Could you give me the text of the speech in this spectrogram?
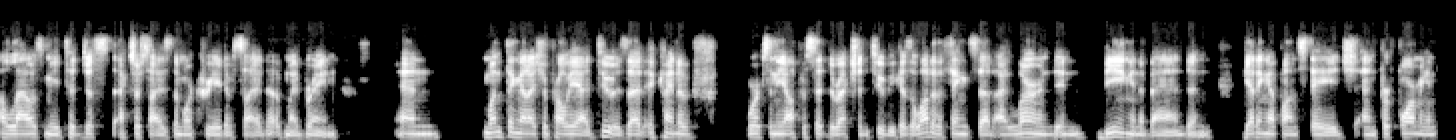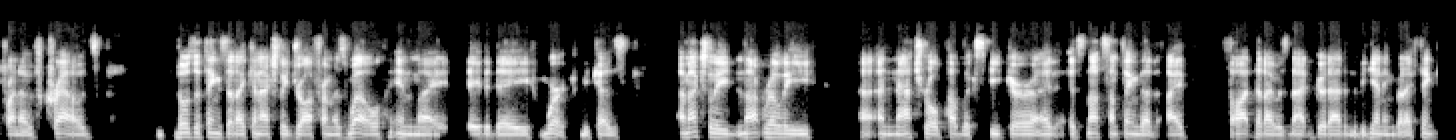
allows me to just exercise the more creative side of my brain. And one thing that I should probably add too is that it kind of works in the opposite direction too, because a lot of the things that I learned in being in a band and getting up on stage and performing in front of crowds, those are things that I can actually draw from as well in my day to day work because I'm actually not really a natural public speaker. I, it's not something that I thought that I was that good at in the beginning, but I think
